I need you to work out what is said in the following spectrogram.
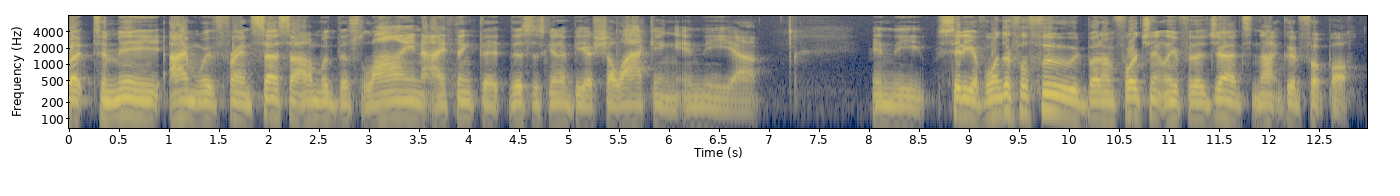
but to me, I'm with Francesa. I'm with this line. I think that this is going to be a shellacking in the. Uh, in the city of wonderful food, but unfortunately for the Jets, not good football.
